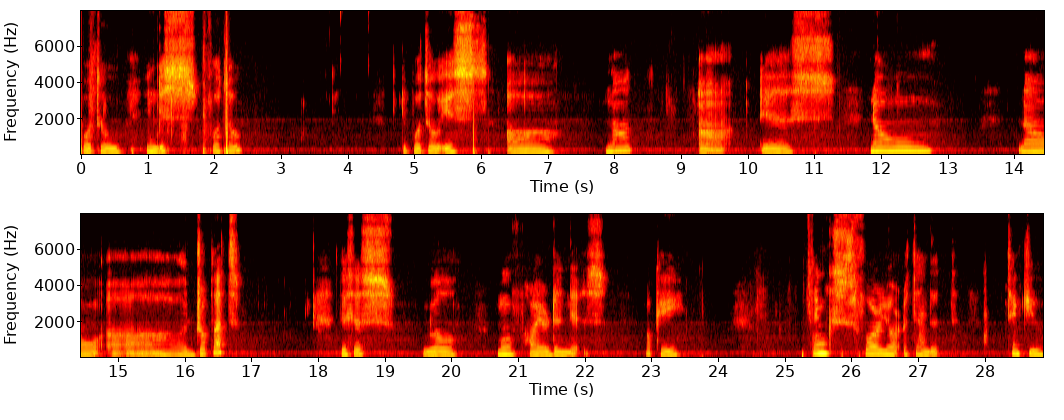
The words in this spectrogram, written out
photo in this photo the photo is uh, not uh, is no no uh, droplet this is will move higher than this. Okay. Thanks for your attendance. Thank you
